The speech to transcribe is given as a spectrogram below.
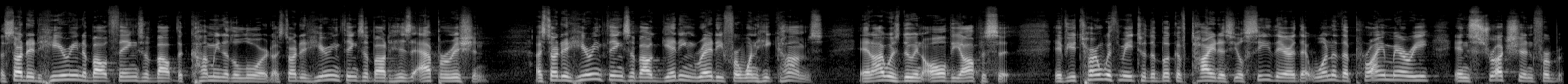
I started hearing about things about the coming of the Lord. I started hearing things about his apparition. I started hearing things about getting ready for when he comes, and I was doing all the opposite. If you turn with me to the book of Titus, you'll see there that one of the primary instruction for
